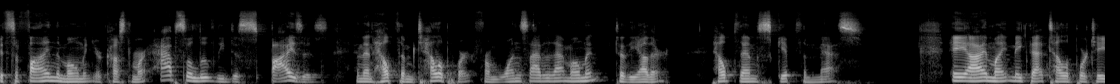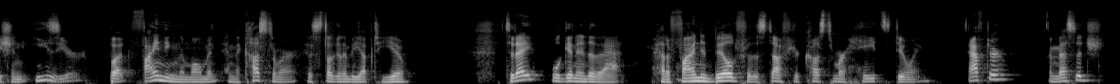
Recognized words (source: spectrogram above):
It's to find the moment your customer absolutely despises and then help them teleport from one side of that moment to the other. Help them skip the mess. AI might make that teleportation easier, but finding the moment and the customer is still going to be up to you. Today, we'll get into that how to find and build for the stuff your customer hates doing. After a message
